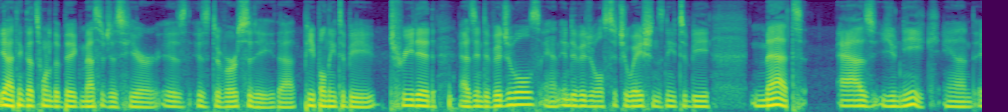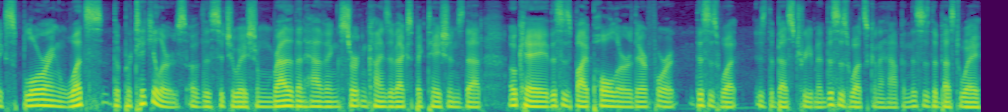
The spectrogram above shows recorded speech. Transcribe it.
Yeah, I think that's one of the big messages here is is diversity that people need to be treated as individuals and individual situations need to be met as unique and exploring what's the particulars of this situation rather than having certain kinds of expectations that okay, this is bipolar, therefore this is what is the best treatment. This is what's going to happen. This is the best way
